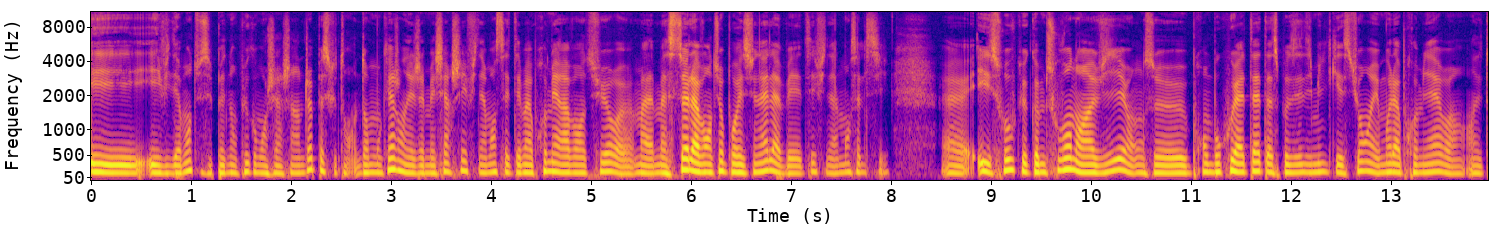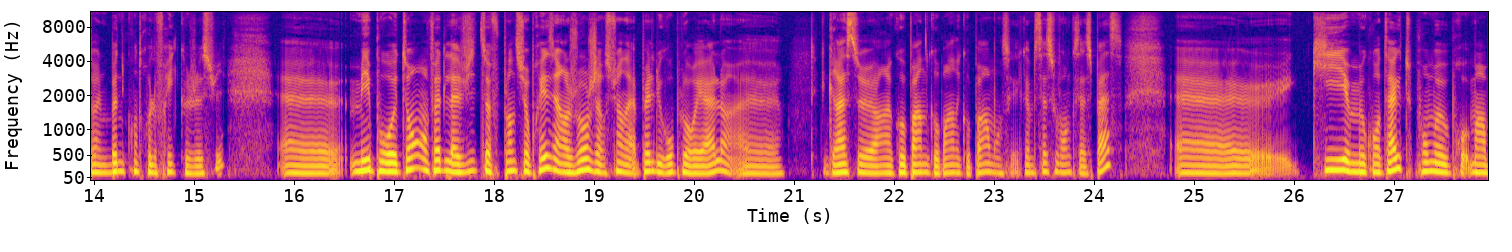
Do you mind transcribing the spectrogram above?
Et, évidemment, tu sais pas non plus comment chercher un job parce que dans mon cas, j'en ai jamais cherché. Finalement, c'était ma première aventure, euh, ma, seule aventure professionnelle avait été finalement celle-ci. Euh, et il se trouve que, comme souvent dans la vie, on se prend beaucoup la tête à se poser 10 000 questions. Et moi, la première, en étant une bonne contrôle fric que je suis. Euh, mais pour autant, en fait, la vie t'offre plein de surprises. Et un jour, j'ai reçu un appel du groupe L'Oréal grâce à un copain de copain de copain, bon, c'est comme ça souvent que ça se passe, euh, qui me contacte pour me, ben,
